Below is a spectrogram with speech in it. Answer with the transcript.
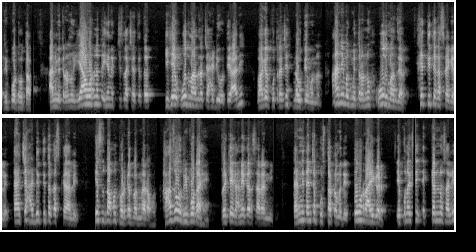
रिपोर्ट होता. आणि मित्रांनो यावरनं तर हे नक्कीच लक्षात येतं की हे उद मांजराचे हाडी होते आणि वाघ्या कुत्र्याचे नव्हते म्हणून. आणि मग मित्रांनो उद मांजर हे तिथे कसं काय गेले? त्याचे हाडी तिथं कसं काय आले? हे सुद्धा आपण थोडक्यात बघणार आहोत. हा जो रिपोर्ट आहे प्रके घाणेकर सरांनी त्यांनी त्यांच्या पुस्तकामध्ये तो रायगड एकोणीसशे एक्क्याण्णव साली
